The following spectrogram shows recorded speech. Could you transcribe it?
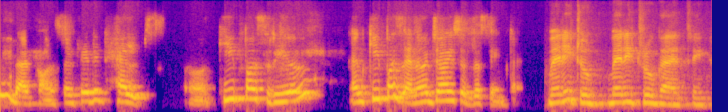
do that constantly it helps uh, keep us real and keep us energized at the same time very true, very true, Gayatri.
